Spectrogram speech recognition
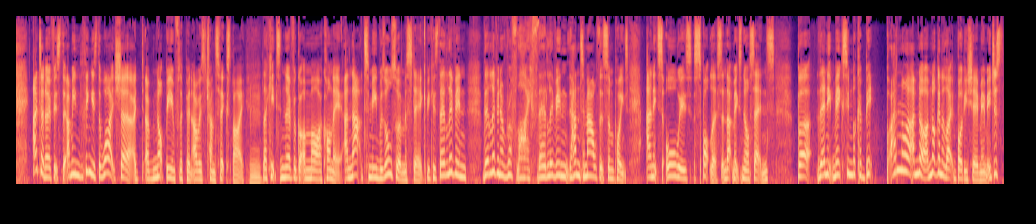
I don't know if it's. The, I mean, the thing is, the white shirt. I, I'm not being flippant. I was transfixed by. Hmm. Like it's never got a mark on it, and that to me was also a mistake because they're living. They're living a rough life. They're living hand to mouth at some points, and it's always spotless, and that makes no sense. But then it makes him look a bit. I don't know. I'm not. I'm not going to like body shame him. It just.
